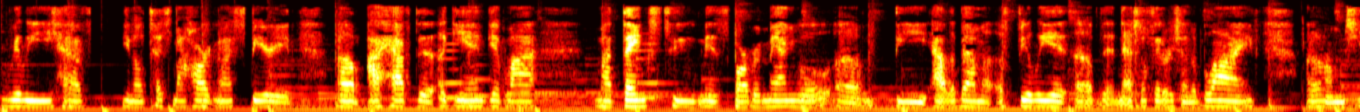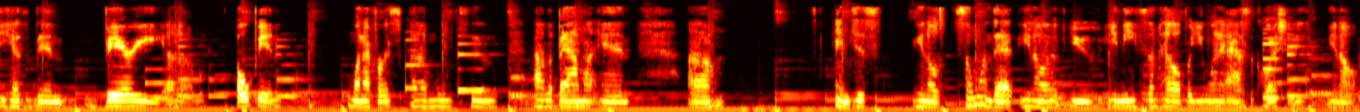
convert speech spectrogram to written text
really have you know touched my heart and my spirit. Um, I have to again give my my thanks to Ms. Barbara Manuel, um, the Alabama affiliate of the National Federation of the Blind. Um, she has been very um, open when I first uh, moved to Alabama and um, and just you know someone that you know if you you need some help or you want to ask a question you know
